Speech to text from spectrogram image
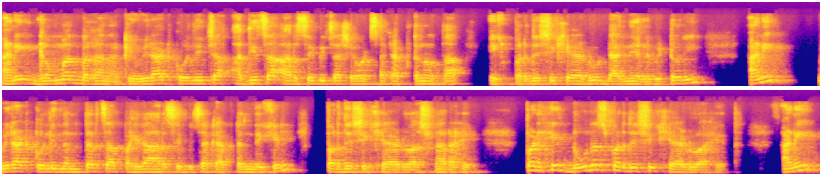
आणि गंमत बघा ना की विराट कोहलीच्या आधीचा आरसीबीचा शेवटचा कॅप्टन होता एक परदेशी खेळाडू डॅनियल विटोरी आणि विराट कोहली नंतरचा पहिला आरसीबीचा कॅप्टन देखील परदेशी खेळाडू असणार आहे. पण हे दोनच परदेशी खेळाडू आहेत. आणि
